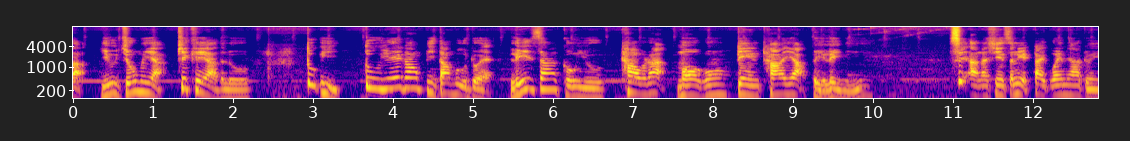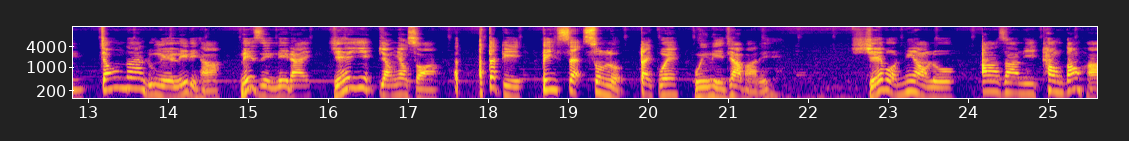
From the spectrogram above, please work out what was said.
တယူကျုံးမရဖြစ်ခဲ့ရသလိုသူဤသူရဲကောင်းပြည်သားမှုအတွက်လေးစားဂုဏ်ယူထာဝရမော်ကွန်းတင်ထားရပေလိမ့်မည်စစ်အာဏာရှင်စနစ်တိုက်ပွဲများတွင်ចောင်းသားလူငယ်လေးတွေဟာနေ့စဉ်နေ့တိုင်းရဲရင်ပြောင်မြောက်စွာအအသက်တွေပေးဆက်စွန့်လွတ်တိုက်ပွဲဝင်နေကြပါတယ်ရဲဘော်နှင်းအောင်လိုအာဇာနည်ထောင်တောင်းဟာ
